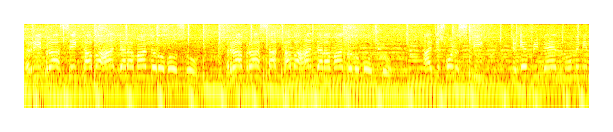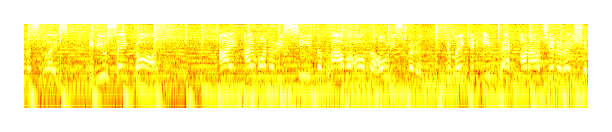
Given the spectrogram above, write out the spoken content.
Ribrase kabahanda ramando roboso. I just want to speak to every man and woman in this place. If you say, God, I, I want to receive the power of the Holy Spirit to make an impact on our generation.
